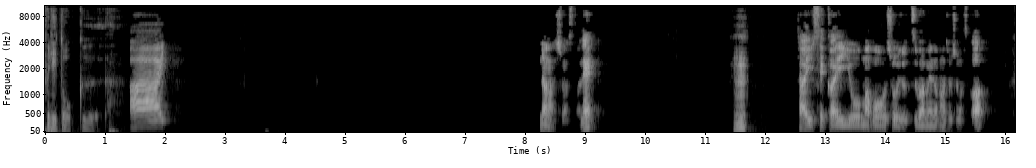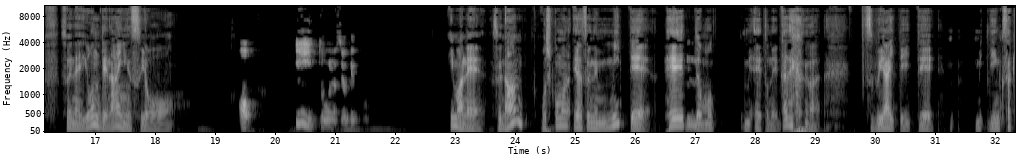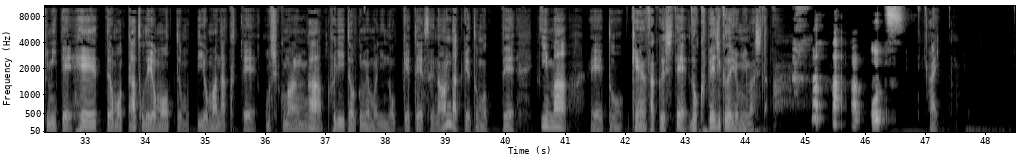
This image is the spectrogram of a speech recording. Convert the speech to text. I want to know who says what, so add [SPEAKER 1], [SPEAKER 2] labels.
[SPEAKER 1] フリートーク。
[SPEAKER 2] はーい。何の話しますかね？
[SPEAKER 1] うん。
[SPEAKER 2] 対世界用魔法少女ツバメの話をしますか？
[SPEAKER 1] それね、読んでないんすよ。
[SPEAKER 2] あ、いいと思いますよ、結構。
[SPEAKER 1] 今ね、それなん、押し込ま、いや、それね、見て、へーって思っ、えっ、とね、誰かがつぶやいていて、みリンク先見て、へーって思って、後で読もうって思って読まなくて、押し込まんがフリートークメモに載っけて、それなんだっけと思って、今、えっ、と、検索して、6ページくらい読みました。
[SPEAKER 2] あ、おつ。
[SPEAKER 1] はい。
